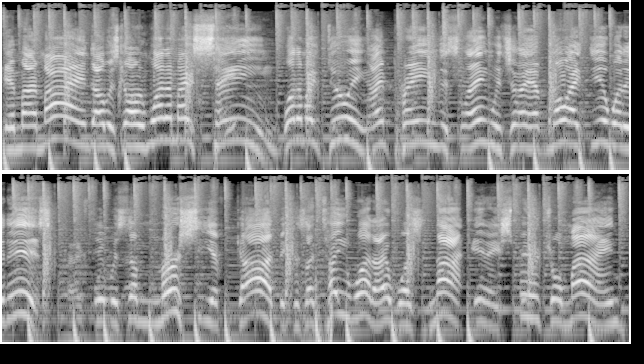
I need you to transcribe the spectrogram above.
In my mind, I was going, What am I saying? What am I doing? I'm praying this language and I have no idea what it is. It was the mercy of God because I tell you what, I was not in a spiritual mind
